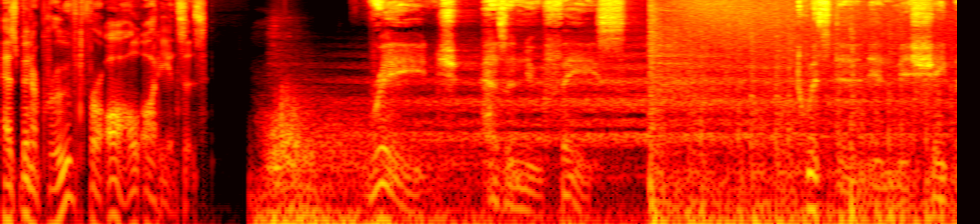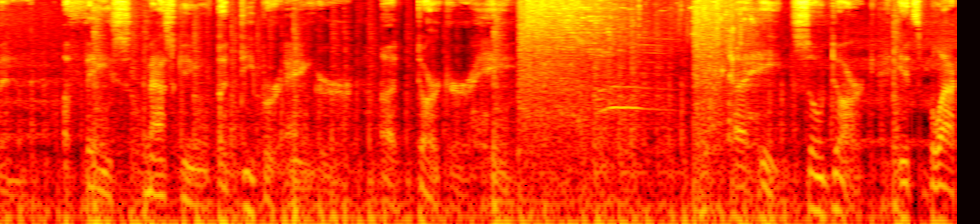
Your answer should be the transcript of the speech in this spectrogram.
has been approved for all audiences. Rage has a new face. Twisted and misshapen, a face masking a deeper anger, a darker hate. A hate so dark, its black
